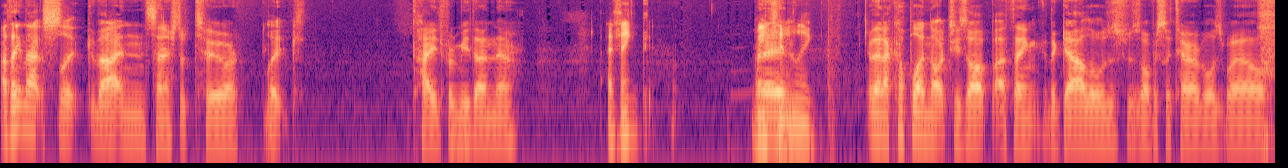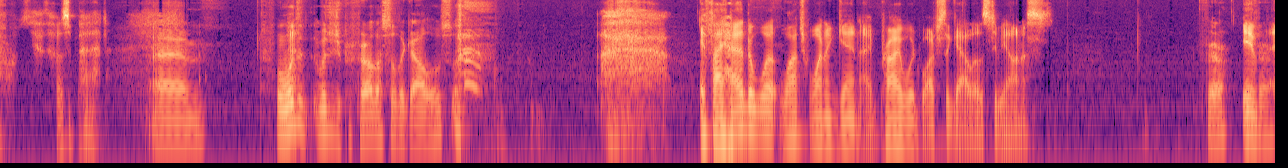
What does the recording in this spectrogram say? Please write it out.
I think that's like that and Sinister Two are like tied for me down there. I think we Um, can like And then a couple of notches up. I think the Gallows was obviously terrible as well. Yeah, that was bad. Um, well, what did what did you prefer, this or the Gallows? If I had to watch one again, I probably would watch The Gallows. To be honest. Fair. If fair.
